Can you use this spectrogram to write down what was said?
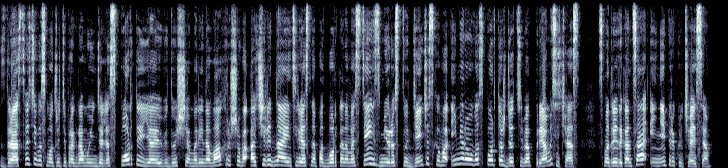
Здравствуйте, вы смотрите программу «Неделя спорта» и я ее ведущая Марина Вахрушева. Очередная интересная подборка новостей из мира студенческого и мирового спорта ждет тебя прямо сейчас. Смотри до конца и не переключайся.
